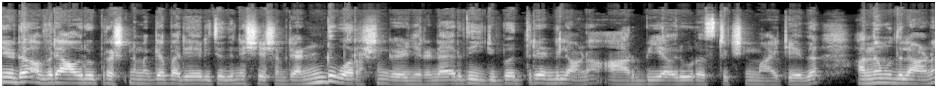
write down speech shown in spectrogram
പിന്നീട് അവർ ആ ഒരു പ്രശ്നമൊക്കെ പരിഹരിച്ചതിന് ശേഷം രണ്ട് വർഷം കഴിഞ്ഞ് രണ്ടായിരത്തി ഇരുപത്തിരണ്ടിലാണ് ആർ ബി ഐ ഒരു റെസ്ട്രിക്ഷൻ മാറ്റിയത്. അന്ന് മുതലാണ്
